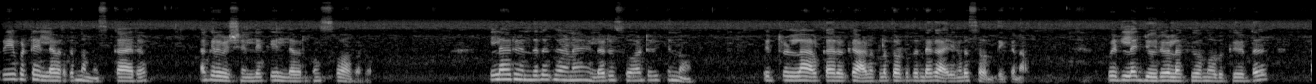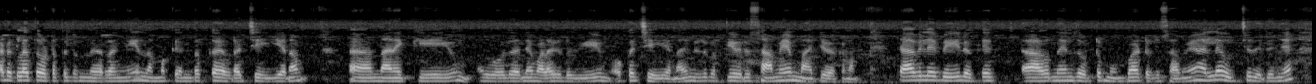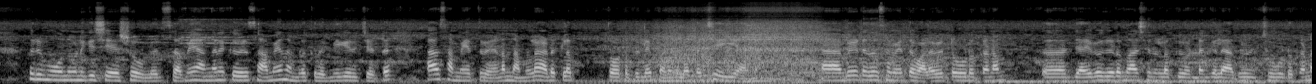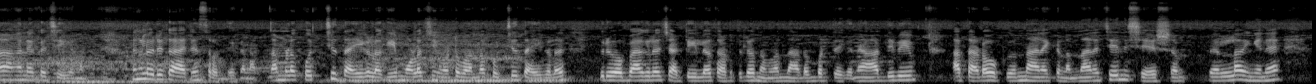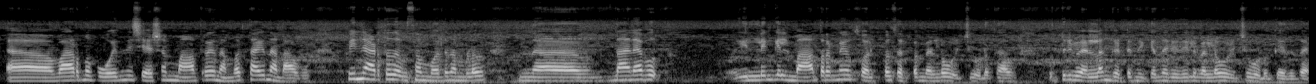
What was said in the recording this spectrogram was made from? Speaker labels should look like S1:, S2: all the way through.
S1: പ്രിയപ്പെട്ട എല്ലാവർക്കും നമസ്കാരം. അഗ്രവിഷനിലേക്ക് എല്ലാവർക്കും സ്വാഗതം. എല്ലാവരും എന്തെടുക്കുകയാണ്? എല്ലാവരും സുഖമായിട്ടിരിക്കുന്നോ? വീട്ടിലുള്ള ആൾക്കാരൊക്കെ അടുക്കളത്തോട്ടത്തിന്റെ കാര്യങ്ങൾ ശ്രദ്ധിക്കണം. വീട്ടിലെ ജോലികളൊക്കെ ഒന്ന് ഒതുക്കിയിട്ട് അടുക്കളത്തോട്ടത്തിലൊന്ന് ഇറങ്ങി നമുക്ക് എന്തൊക്കെ ഇവിടെ ചെയ്യണം നനയ്ക്കുകയും അതുപോലെ തന്നെ വളമിടുകയും ഒക്കെ ചെയ്യണം. അതിനൊരു പ്രത്യേക ഒരു സമയം മാറ്റി വെക്കണം. രാവിലെ വെയിലൊക്കെ ആകുന്നതിന് തൊട്ട് മുമ്പായിട്ടൊരു സമയം. അല്ല ഉച്ച തിരിഞ്ഞ് ഒരു മൂന്ന് മണിക്ക് ശേഷമുള്ളൊരു സമയം. അങ്ങനെയൊക്കെ ഒരു സമയം നമ്മൾ ക്രമീകരിച്ചിട്ട് ആ സമയത്ത് വേണം നമ്മൾ അടുക്കള തോട്ടത്തിലെ പണികളൊക്കെ ചെയ്യാൻ. വേണ്ടുന്ന സമയത്ത് വളമിട്ട് കൊടുക്കണം. ജൈവ കീടനാശിനികളൊക്കെ ഉണ്ടെങ്കിൽ അത് ഒഴിച്ചു കൊടുക്കണം അങ്ങനെയൊക്കെ ചെയ്യണം. നിങ്ങളൊരു കാര്യം ശ്രദ്ധിക്കണം. നമ്മൾ കൊച്ചു തൈകളൊക്കെ ഈ മുളച്ചിങ്ങോട്ട് വന്ന കൊച്ചു തൈകൾ ഗ്രോ ബാഗിലോ ചട്ടിയിലോ തടത്തിലോ നമ്മൾ നടുമ്പോഴത്തേക്കിന് ആദ്യമേ ആ തടമൊക്കെ ഒന്ന് നനയ്ക്കണം. നനച്ചതിന് ശേഷം വെള്ളം ഇങ്ങനെ വാർന്നു പോയതിന് ശേഷം മാത്രമേ നമ്മൾ തൈ നടാവൂ. പിന്നെ അടുത്ത ദിവസം മുതൽ നമ്മൾ നനവ് ഇല്ലെങ്കിൽ മാത്രമേ സ്വല്പം സ്വല്പം വെള്ളം ഒഴിച്ചു കൊടുക്കാവൂ. ഒത്തിരി വെള്ളം കെട്ടി നിൽക്കുന്ന രീതിയിൽ വെള്ളം ഒഴിച്ചു കൊടുക്കരുത്.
